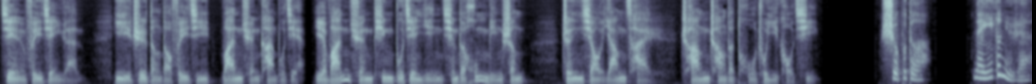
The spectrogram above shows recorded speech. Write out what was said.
渐飞渐远，一直等到飞机完全看不见，也完全听不见引擎的轰鸣声，甄小阳才长长的吐出一口气，舍不得。哪一个女人？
